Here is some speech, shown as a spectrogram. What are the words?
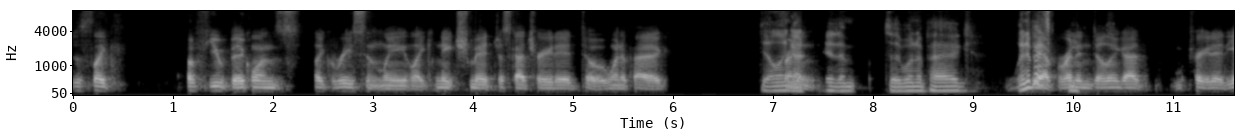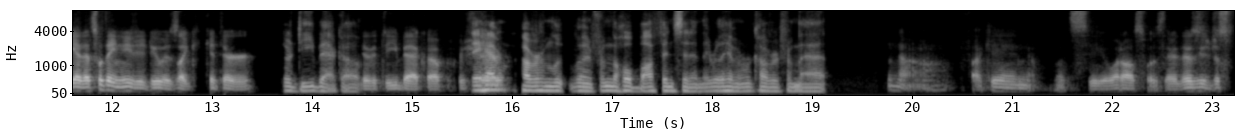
just like a few big ones, like recently, like Nate Schmidt just got traded to Winnipeg. Dylan Brendan- got traded him to Winnipeg. Winnipeg. Yeah, Brenden Dillon got traded. Yeah, that's what they need to do is like get their their D back up. get their D back up They sure. haven't recovered from from the whole buff incident. They really haven't recovered from that. No, fucking. Let's see what else was there. Those are just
